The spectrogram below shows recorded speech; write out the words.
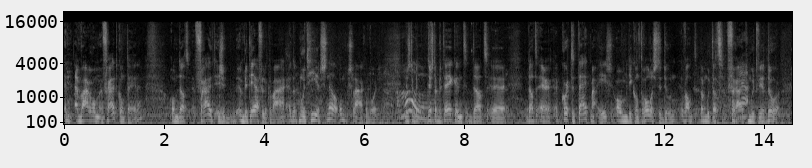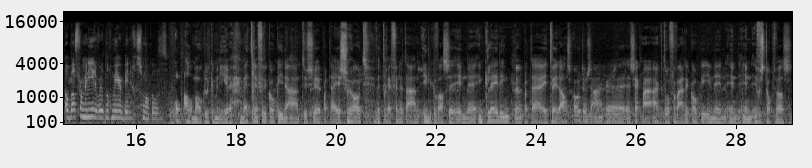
En, en waarom een fruitcontainer? Omdat fruit is een bederfelijke waar en dat moet hier snel omgeslagen worden. Dus, dat, Oh. dus dat betekent dat, eh, dat er korte tijd maar is om die controles te doen. Want dan moet dat fruit Ja. moet weer door. Op wat voor manieren wordt het nog meer binnengesmokkeld? Op alle mogelijke manieren. Wij treffen de cocaïne aan tussen partijen schroot. We treffen het aan in gewassen, in, eh, in kleding. We hebben een partij tweedehands auto's aange, eh, zeg maar, aangetroffen waar de cocaïne in, in, in, in verstopt was.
